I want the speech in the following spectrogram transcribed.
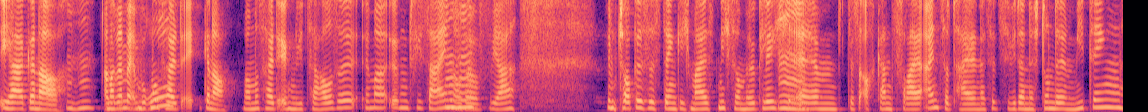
Ja, genau. Also wenn wir im Büro- muss halt äh, genau, man muss halt irgendwie zu Hause immer irgendwie sein Mhm. oder ja. Im Job ist es, denke ich, meist nicht so möglich, Mhm. ähm, das auch ganz frei einzuteilen. Da sitzt du wieder eine Stunde im Meeting.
